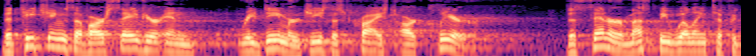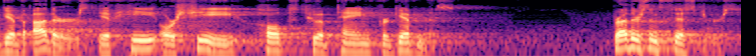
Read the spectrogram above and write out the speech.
The teachings of our Savior and Redeemer, Jesus Christ, are clear. The sinner must be willing to forgive others if he or she hopes to obtain forgiveness. Brothers and sisters,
